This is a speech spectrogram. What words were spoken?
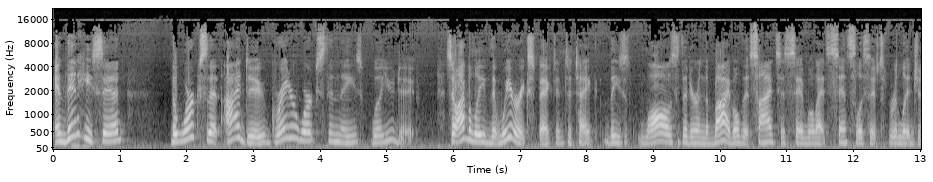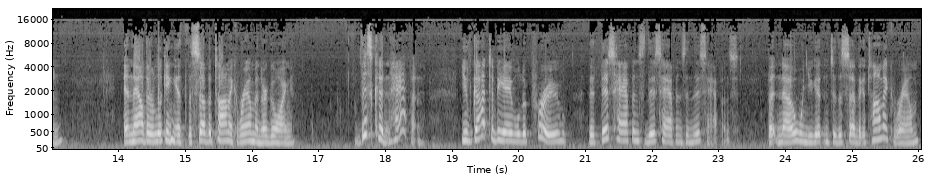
And then he said, The works that I do, greater works than these will you do. So I believe that we are expected to take these laws that are in the Bible that science has said, well, that's senseless, it's religion. And now they're looking at the subatomic realm and they're going, this couldn't happen. You've got to be able to prove that this happens, this happens, and this happens. But no, when you get into the subatomic realm,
